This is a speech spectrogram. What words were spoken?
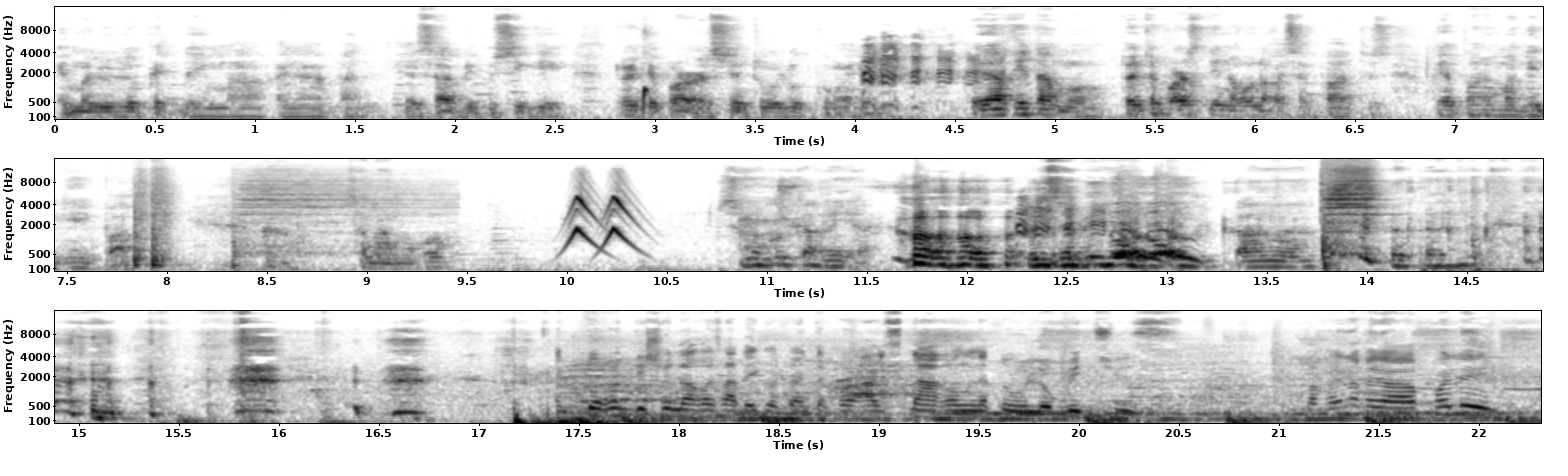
Eh, malulupit daw yung mga kalaban. Kaya sabi ko, sige, 24 hours yung tulog ko ngayon. Kaya kita mo, 24 hours din ako nakasapatos. Kaya parang manhid niya yung paa. ko. Ano, sama mo ko? Sumagot ka kaya? Kung sabi niya, tanga. Nagkukondisyon ako, sabi ko 24 hours na akong natulog with shoes. Taka na kaya pala eh.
